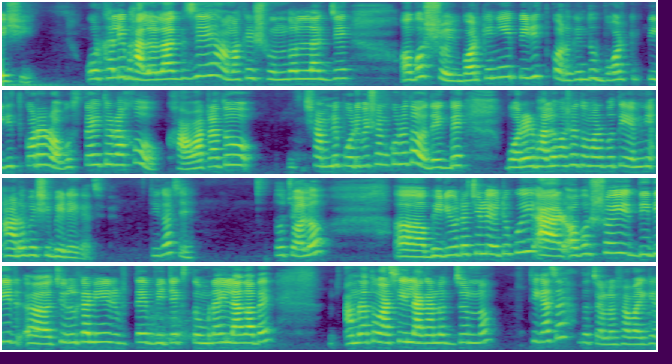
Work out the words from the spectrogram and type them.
বেশি। ওর খালি ভালো লাগছে, আমাকে সুন্দর লাগছে অবশ্যই, বরকে নিয়ে পীড়িত করো, কিন্তু বরকে পীড়িত করার অবস্থায় তো রাখো। খাওয়াটা তো সামনে পরিবেশন করে দাও, দেখবে বরের ভালোবাসা তোমার প্রতি এমনি আরও বেশি বেড়ে গেছে। ঠিক আছে? তো চলো ভিডিওটা ছিল এটুকুই, আর অবশ্যই দিদির চুলকানিতে বিটেক্স তোমরাই লাগাবে। আমরা তো আছি লাগানোর জন্য। ঠিক আছে? তো চলো সবাইকে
